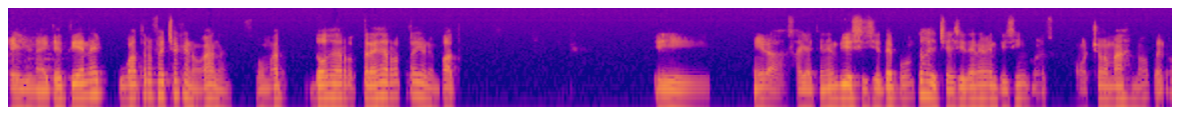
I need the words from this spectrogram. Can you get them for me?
El United tiene cuatro fechas que no gana, suma dos derro- tres derrotas y un empate. Y mira, o sea, ya tienen 17 puntos, el Chelsea tiene 25, es 8 más, ¿no? Pero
